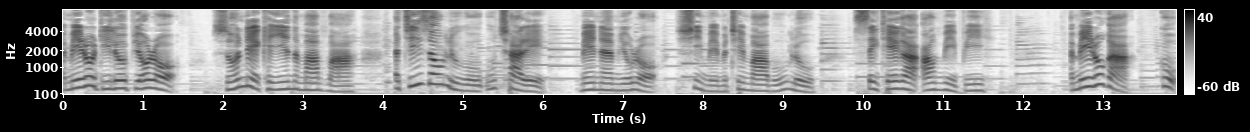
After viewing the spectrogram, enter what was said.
အမေတို့ဒီလိုပြောတော့ဇွန်းနဲ့ခရင်သမားမှာအကြီးဆုံးလူကိုဥချတဲ့မဲနံမျိုးတော့ရှိမယ်မထင်ပါဘူးလို့စိတ်ထဲကအောက်မေ့ပြီးအမေတို့ကကို့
